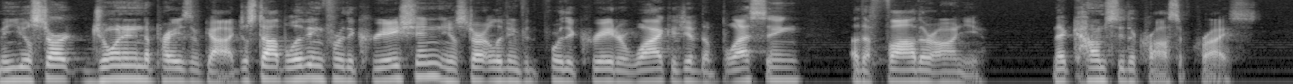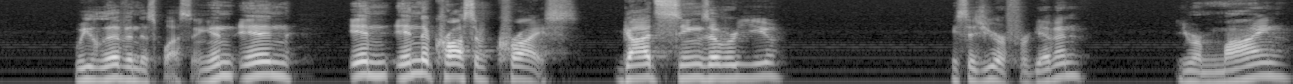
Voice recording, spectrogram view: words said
I mean, you'll start joining in the praise of God. You'll stop living for the creation. You'll start living for the Creator. Why? Because you have the blessing of the Father on you that comes through the cross of Christ. We live in this blessing. In, in, in, in the cross of Christ, God sings over you. He says, You are forgiven. You are mine.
